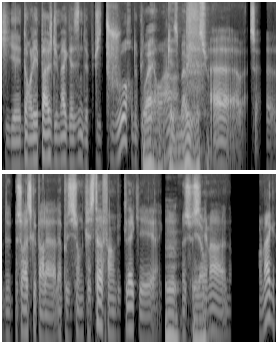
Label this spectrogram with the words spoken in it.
qui est dans les pages du magazine depuis toujours, depuis Ouais, numéro 1. quasi- bah oui, bien sûr. Euh, de- ne serait-ce que par la, la position de Christophe hein, Butlet, qui est Hum, Monsieur. Cinéma le mag.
